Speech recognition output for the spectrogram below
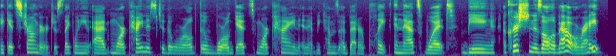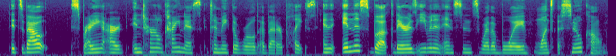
it gets stronger. Just like when you add more kindness to the world, the world gets more kind and it becomes a better place. And that's what being a Christian is all about, right? It's about spreading our internal kindness to make the world a better place. And in this book, there is even an instance where the boy wants a snow cone,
